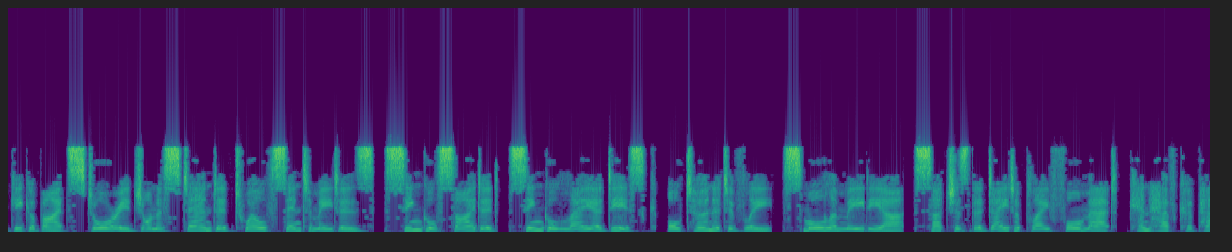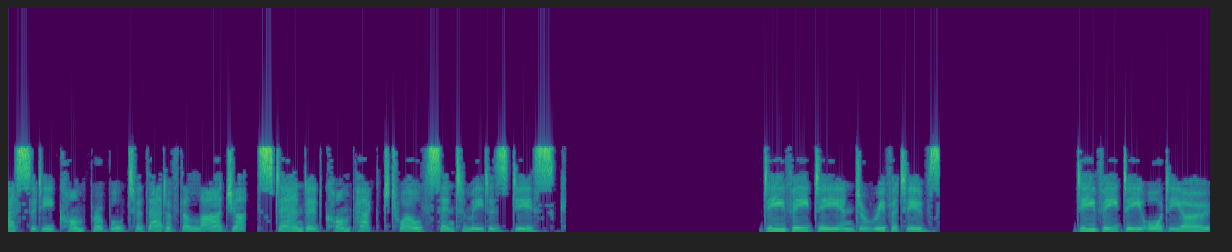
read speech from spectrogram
GB storage on a standard 12 cm, single-sided, single-layer disc. Alternatively, smaller media, such as the dataplay format, can have capacity comparable to that of the larger, standard compact 12 cm disc. DVD and derivatives DVD audio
